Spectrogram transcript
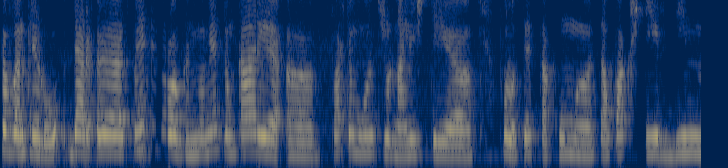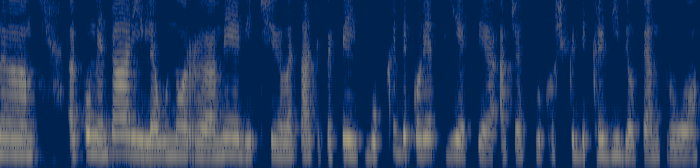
că vă întrerup, dar uh, spuneți-mi, vă rog, în momentul în care uh, foarte mulți jurnaliști uh, folosesc acum uh, sau fac știri din uh, comentariile unor uh, medici lăsate pe Facebook, cât de corect este acest lucru și cât de credibil pentru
